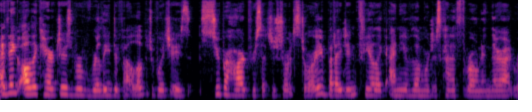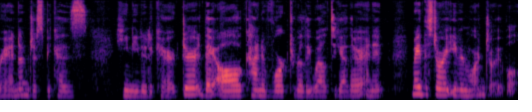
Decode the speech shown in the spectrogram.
I think all the characters were really developed, which is super hard for such a short story, but I didn't feel like any of them were just kind of thrown in there at random just because he needed a character. They all kind of worked really well together and it made the story even more enjoyable.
